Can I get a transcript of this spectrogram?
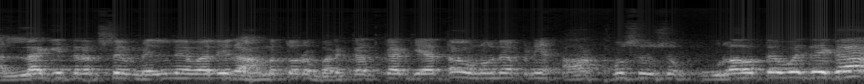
अल्लाह की तरफ़ से मिलने वाली राहमत और बरकत का किया था, उन्होंने अपनी आँखों से उसे पूरा होते हुए देखा।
